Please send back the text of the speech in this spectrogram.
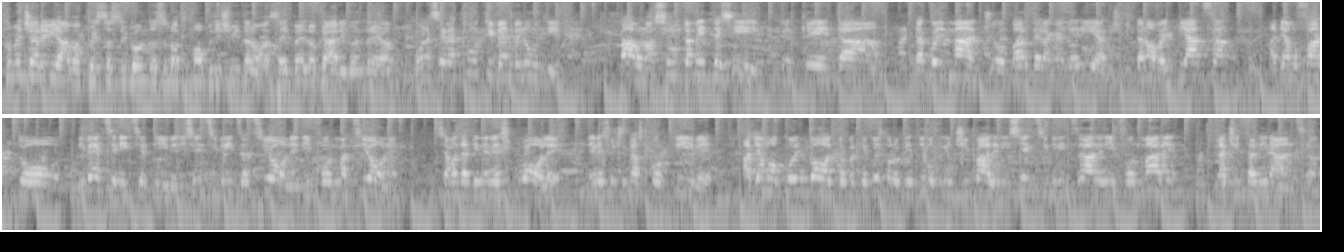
come ci arriviamo a questo secondo slot mob di Civitanova? Sei bello carico Andrea? Buonasera a tutti, benvenuti Paolo, assolutamente sì, perché da, da, quel maggio, Bar della Galleria, Civitanova in piazza, abbiamo fatto diverse iniziative di sensibilizzazione, di informazione, siamo andati nelle scuole, nelle società sportive, abbiamo coinvolto, perché questo è l'obiettivo principale, di sensibilizzare, di informare la cittadinanza,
